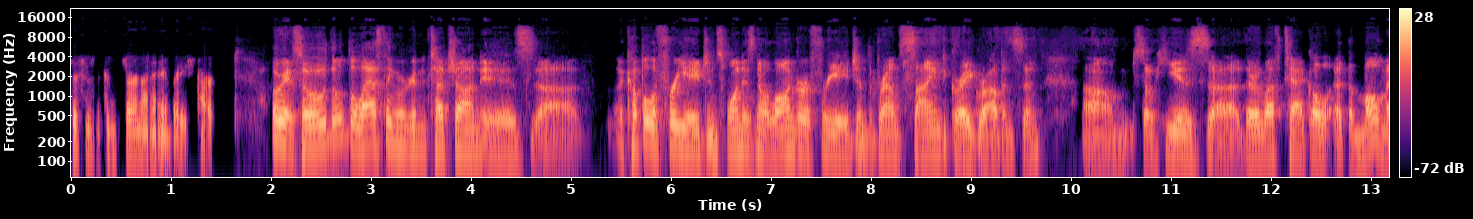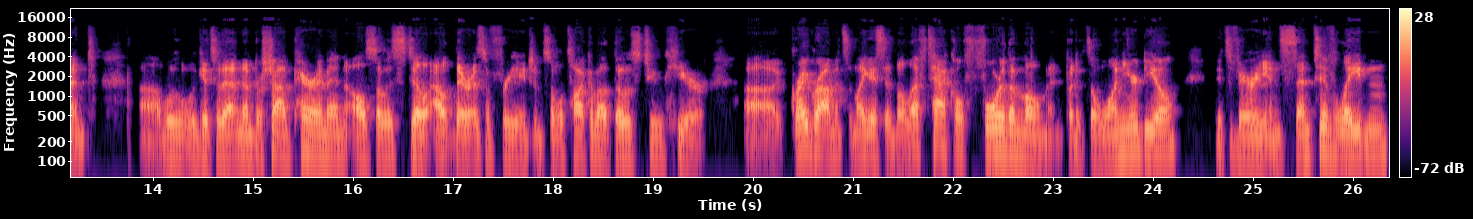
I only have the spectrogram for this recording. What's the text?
this is a concern on anybody's part. Okay, so the, the last thing we're going to touch on is uh, a couple of free agents. One is no longer a free agent. The Browns signed Greg Robinson. Um, so he is uh, their left tackle at the moment. Uh, we'll, we'll, get to that. And then Breshad Perriman also is still out there as a free agent. So we'll talk about those two here. uh, Greg Robinson, like I said, the left tackle for the moment, but it's a one year deal. It's very incentive laden.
